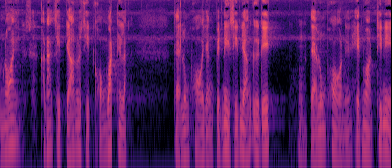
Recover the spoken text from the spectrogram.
ำน้อย คณะสิทธิานุสิทธิ์ของวัดนี่แหละ แต่หลวงพ่อยังเป็นหนี้สินอย่างอื่นอีก แต่หลวงพ่อเนี่ยเห็นว่าที่นี่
